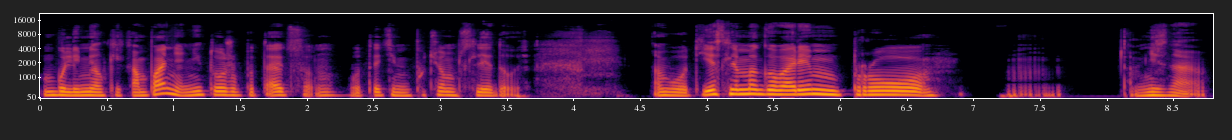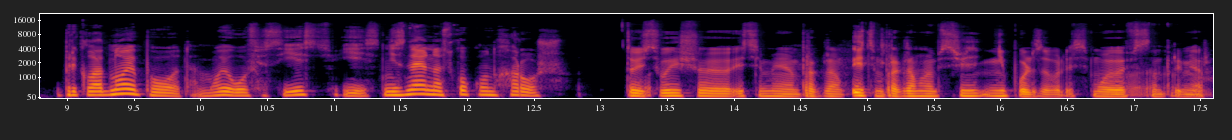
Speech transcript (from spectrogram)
более мелкие компании, они тоже пытаются ну, вот этим путем следовать. Вот. Если мы говорим про, там, не знаю, прикладное ПО, там, мой офис есть, есть. Не знаю, насколько он хорош. То есть вот. вы еще этими программ... этим программным обеспечением не пользовались, мой офис, например?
